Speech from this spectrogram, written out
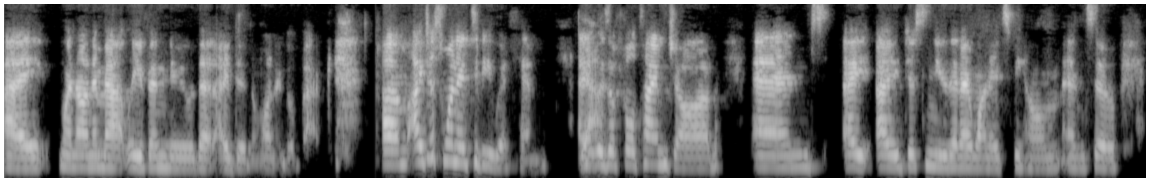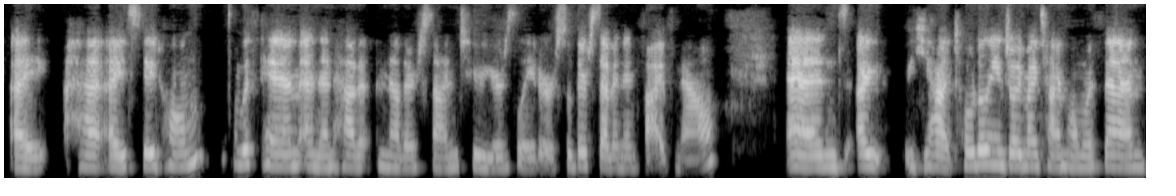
I went on a mat leave and knew that I didn't want to go back. Um, I just wanted to be with him. And yeah. it was a full time job. And I, I just knew that I wanted to be home. And so I, I stayed home with him and then had another son two years later. So they're seven and five now. And I, yeah, totally enjoyed my time home with them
